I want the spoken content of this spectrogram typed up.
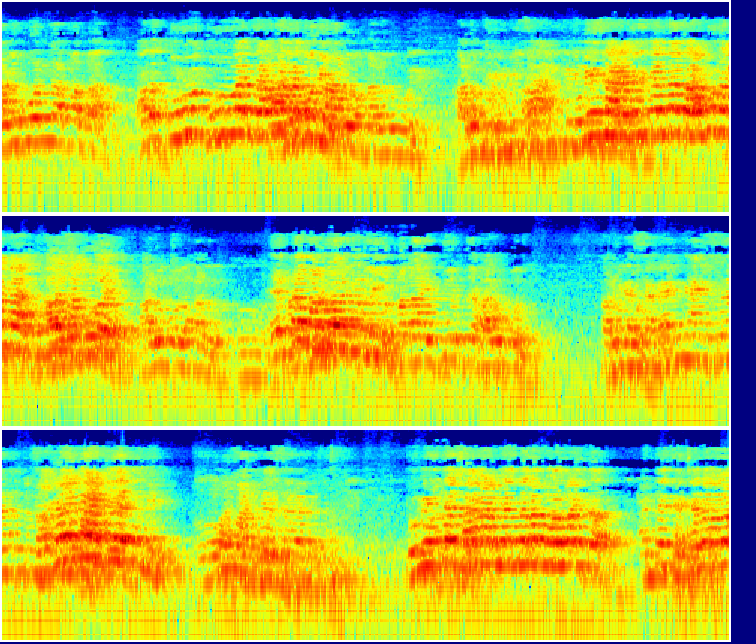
हळू बोल ना बाबा. आता तू तू वर जाऊ नका तुम्ही. हळू हळू बोल. हळू बोल. हा, तुम्ही नागरिकांना दाबू नका तुम्हाला सांगतोय. हळू बोल हळू. एकदम हळू बोल तुम्ही. मला ऐकू येते हळू बोल. सगळ्यांनी ऐकलं ना तुम्ही? सगळ्यांनी ऐकलंय तुम्ही. हो म्हणते सर तुम्ही त्या शहर अभियंत्याला बोलवायचं. आणि ते ठेकेदाराला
